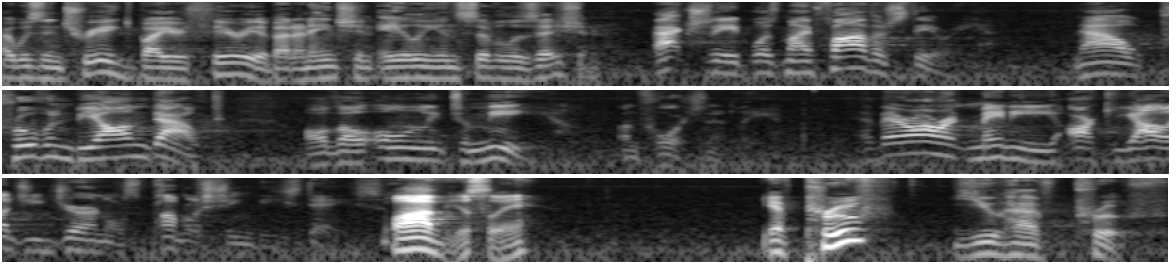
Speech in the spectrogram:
I was intrigued by your theory about an ancient alien civilization. Actually, it was my father's theory. Now proven beyond doubt, although only to me, unfortunately. There aren't many archaeology journals publishing these days. well, obviously. You have proof? You have proof.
